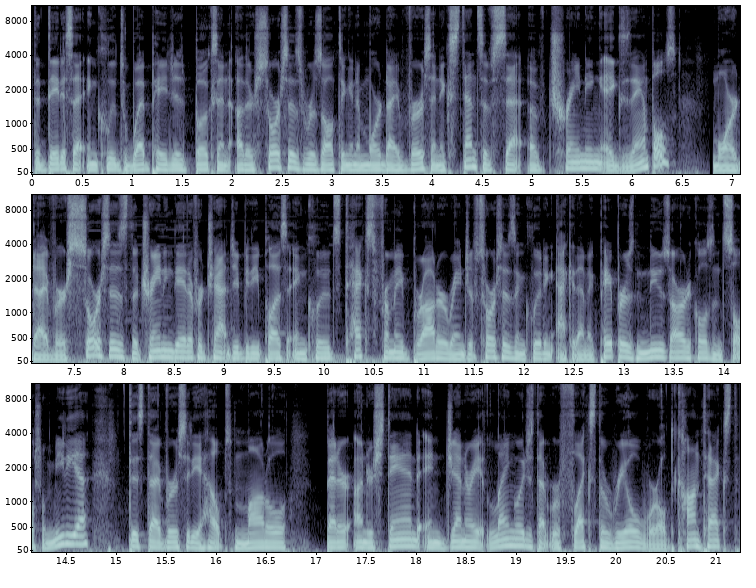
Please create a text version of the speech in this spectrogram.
The dataset includes web pages, books, and other sources, resulting in a more diverse and extensive set of training examples. More diverse sources. The training data for ChatGPT Plus includes text from a broader range of sources, including academic papers, news articles, and social media. This diversity helps model better understand and generate language that reflects the real world context.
